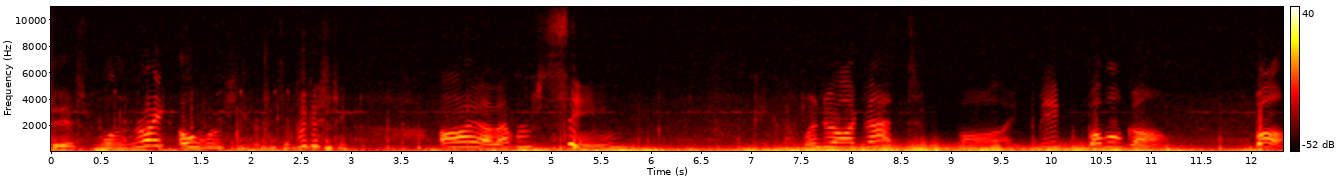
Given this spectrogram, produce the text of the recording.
this one right over here. It's the biggest tree I have ever seen. Want to do it like that? by Big Bubble Gum. But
